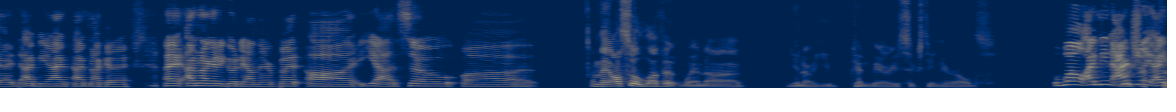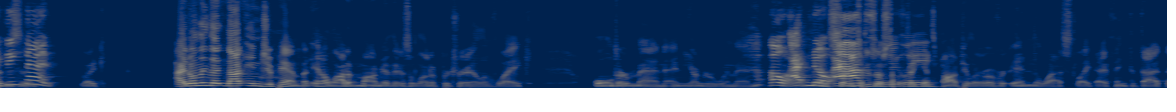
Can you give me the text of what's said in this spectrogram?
I, I mean, I, I'm not gonna, I, I'm not gonna go down there, but uh, yeah. So uh, And they also love it when uh you know you can marry 16 year olds. well, I mean, actually, I think in- that Like I don't think that not in Japan, but in a lot of manga there's a lot of portrayal of like older men and younger women. Oh, I- Um, no, and so in stuff absolutely. that gets popular over in the West. Like I think that that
